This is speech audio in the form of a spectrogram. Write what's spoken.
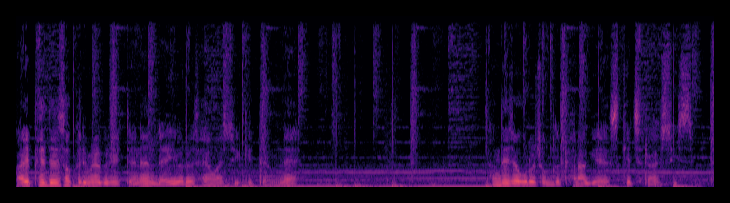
아이패드에서 그림을 그릴 때는 레이어를 사용할 수 있기 때문에 상대적으로 좀 더 편하게 스케치를 할 수 있습니다.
